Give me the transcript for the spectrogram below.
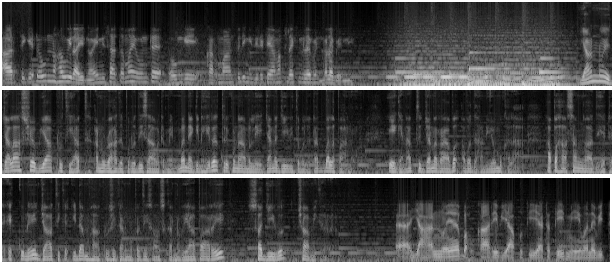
ආර්ථිකයට උන් හවුලා ඉන්නවා. ඒ නිසා තමයි උන්ට ඔවුන්ගේ කර්මාන්ත වලින් ඉදිරියට යamak දකින්න ලැබෙන්නේ. යන්නඔය ජලාශ්‍ය ව්‍යාපෘතියත් අනුරහදපුර දිසාවට මෙන්ම නැගෙනහිර ත්‍රිකුණාමලේ ජනජීවිතවලටත් බලපානවා. ඒ ගැනත් ජනරාව අවධාන යොමු කලා. අප හා සංවාදයට එක්වුණේ ජාතික ඉඩම් හා කෘෂිකර්ම ප්‍රතිසංස්කරන ව්‍යාපාරයේ සජීව චාමිකර. යහන්ඔය බහුකාරය ව්‍යාපෘතිය යටතේ මේ වන විට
